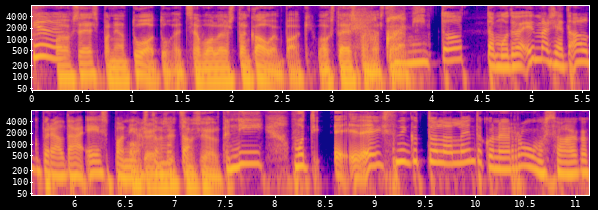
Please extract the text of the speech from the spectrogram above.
Joo. Vai onko se Espanjan tuotu, että se voi olla jostain kauempaakin? Vai onko tämä Espanjasta? Ah niin totta, mutta mä ymmärsin, että alkuperältään Espanjasta. Okei, no sit mutta, se sieltä. Niin, mutta e- eikö niinku tuolla lentokoneen ruumassa aika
